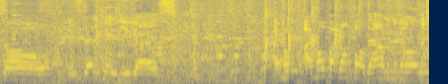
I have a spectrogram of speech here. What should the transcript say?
So it's dedicated to you guys. I hope I hope I don't fall down in the middle of it.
